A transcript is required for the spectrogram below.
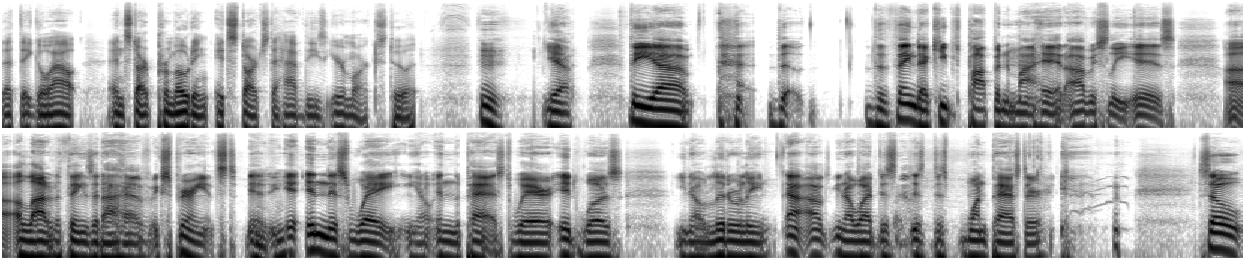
that they go out and start promoting. It starts to have these earmarks to it. Yeah. The uh the the thing that keeps popping in my head obviously is uh, a lot of the things that I have experienced in, in, in this way, you know, in the past where it was, you know, literally, uh, you know what, this this this one pastor. so,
